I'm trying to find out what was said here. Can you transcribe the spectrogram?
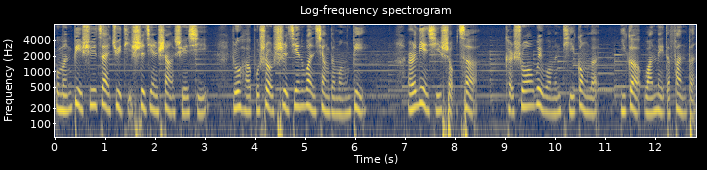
我们必须在具体事件上学习如何不受世间万象的蒙蔽，而练习手册可说为我们提供了一个完美的范本。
